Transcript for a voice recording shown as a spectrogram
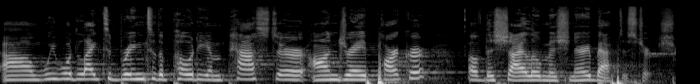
Uh, we would like to bring to the podium Pastor Andre Parker of the Shiloh Missionary Baptist Church.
